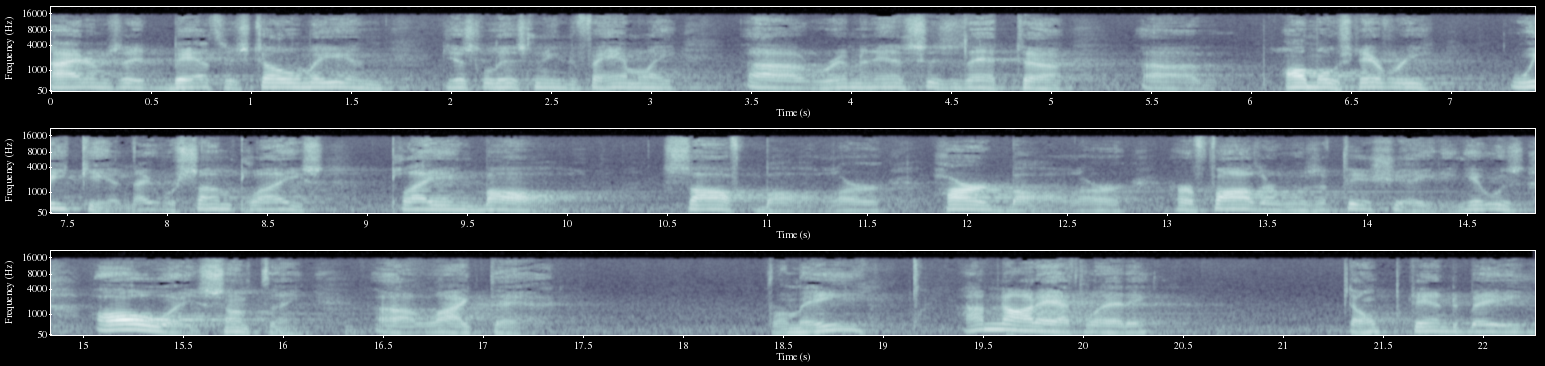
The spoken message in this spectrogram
items that Beth has told me and just listening to family uh, reminiscences that uh, uh almost every weekend they were someplace playing ball, softball, or hardball, or her father was officiating. It was always something uh, like that. For me, I'm not athletic, don't pretend to be,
